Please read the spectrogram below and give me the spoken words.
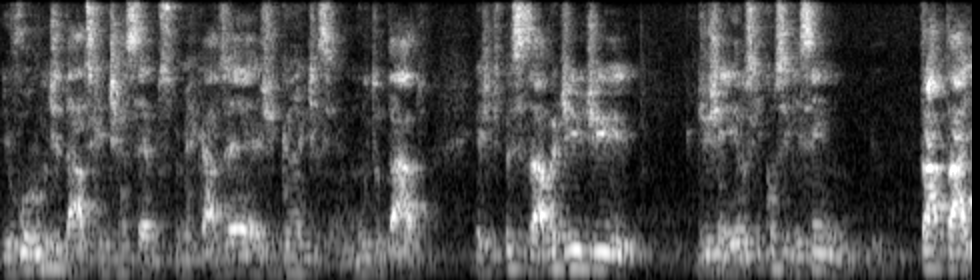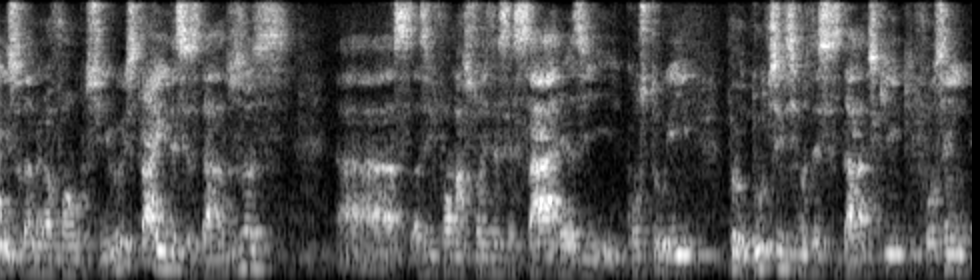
e o volume de dados que a gente recebe dos supermercados é gigante, assim, é muito dado. E a gente precisava de, de, de engenheiros que conseguissem tratar isso da melhor forma possível e extrair desses dados as, as, as informações necessárias e construir produtos em cima desses dados que, que fossem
